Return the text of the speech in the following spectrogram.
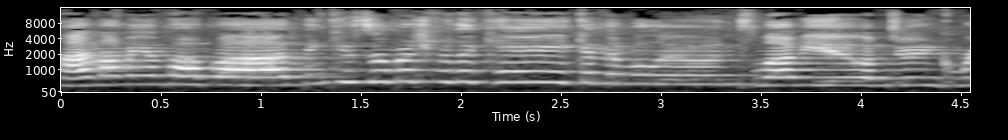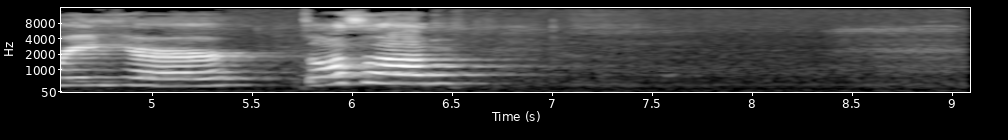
Hi, Mommy and Papa. Thank you so much for the cake and the balloons. Love you. I'm doing great here.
